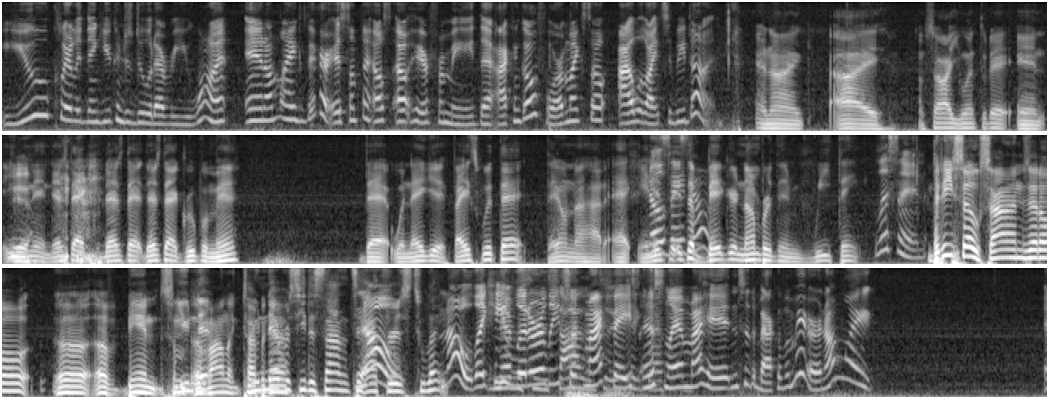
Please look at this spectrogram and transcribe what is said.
You clearly think you can just do whatever you want. And I'm like, there is something else out here for me that I can go for. I'm like, so I would like to be done. and I I I'm sorry you went through that and even Yeah. then there's that there's that there's that group of men that when they get faced with that they don't know how to act and No, it's, they it's a don't. bigger number than we think Listen, Did he show signs at all uh, of being some You a ne- violent type you of never guy? see the signs until No. after it's too late no, like he Never literally took my face and slammed my head into the back of a mirror. And I'm like,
